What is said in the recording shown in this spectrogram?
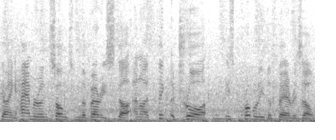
going hammer and tongs from the very start, and I think a draw is probably the fair result.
